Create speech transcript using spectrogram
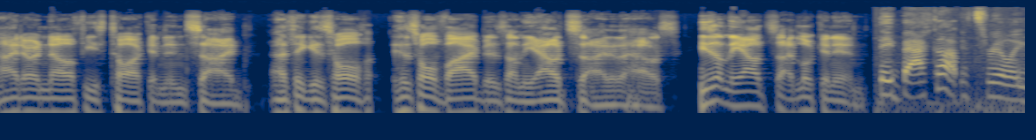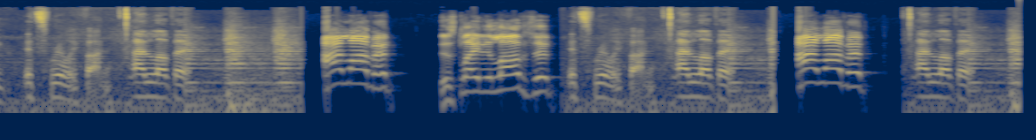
I don't know if he's talking inside. I think his whole his whole vibe is on the outside of the house. He's on the outside looking in. They back up. It's really, it's really fun. I love it. I love it. This lady loves it. It's really fun. I love it. I love it. I love it.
